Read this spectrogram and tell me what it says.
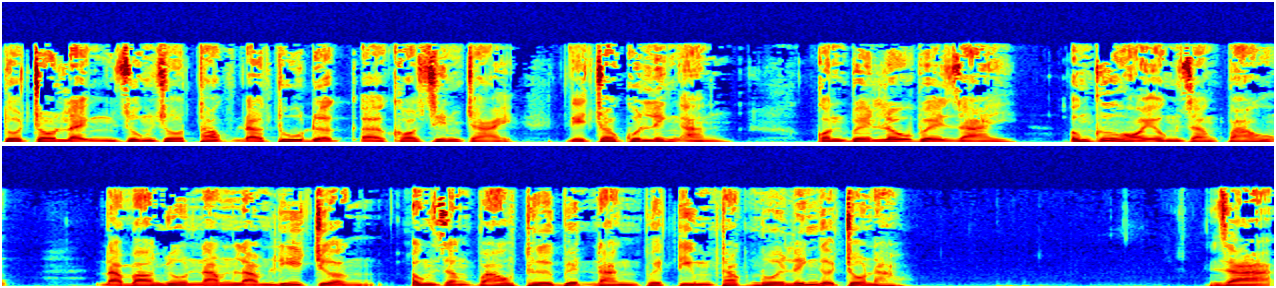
tôi cho lệnh dùng số tóc đã thu được ở kho xin trải để cho quân lính ăn. Còn về lâu về dài, ông cứ hỏi ông Giang Báo. Đã bao nhiêu năm làm lý trưởng, ông Giang Báo thừa biết rằng phải tìm tóc nuôi lính ở chỗ nào. Dạ,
